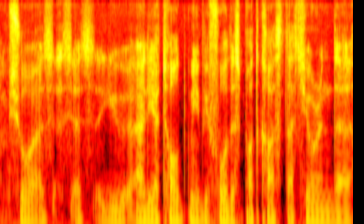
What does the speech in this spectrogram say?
I'm sure, as, as, as you earlier told me before this podcast, that you're in the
